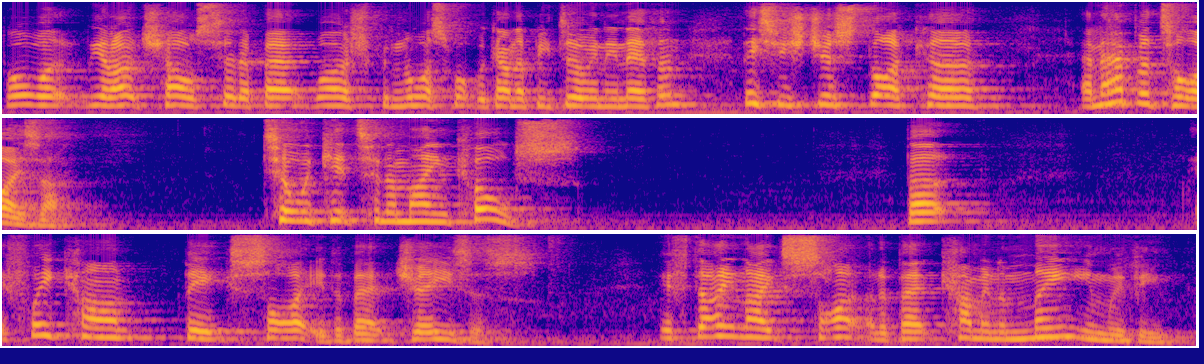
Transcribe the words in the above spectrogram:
Well, you know, Charles said about worshipping, what's what we're going to be doing in heaven. This is just like a, an appetizer till we get to the main course. But if we can't be excited about Jesus, if there ain't no excitement about coming and meeting with Him,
